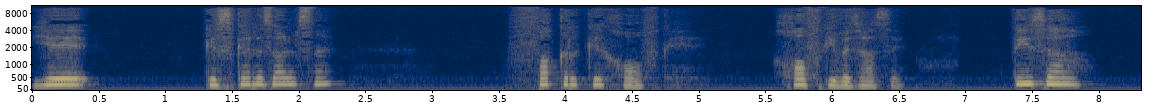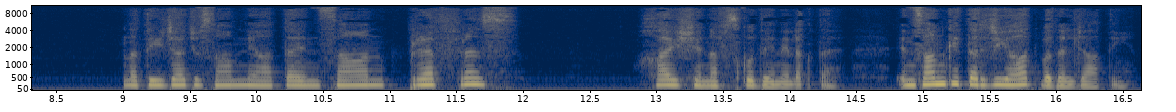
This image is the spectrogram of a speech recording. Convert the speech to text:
یہ کس کے ریزلٹس ہیں؟ فقر کے خوف کے۔ خوف کی وجہ سے۔ تیسرا نتیجہ جو سامنے آتا ہے، انسان پریفرنس خواہش نفس کو دینے لگتا ہے۔ انسان کی ترجیحات بدل جاتی ہیں۔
